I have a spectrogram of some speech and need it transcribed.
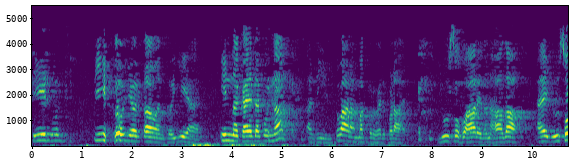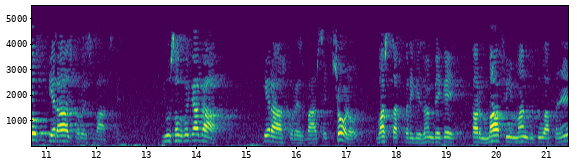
پیر کو پیر کو اور کامن کو یہ ہے۔ ان نہ قاعدہ کو نہ عظیم، تمہارا مکر ہے، بڑا ہے۔ یوسف آر دن اے یوسف راز کرو اس بات سے یوسف کو کیا کہا اراض کرو اس بات سے چھوڑو وسط قریبی زمبے کے اور معافی مانگ تو اپنے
